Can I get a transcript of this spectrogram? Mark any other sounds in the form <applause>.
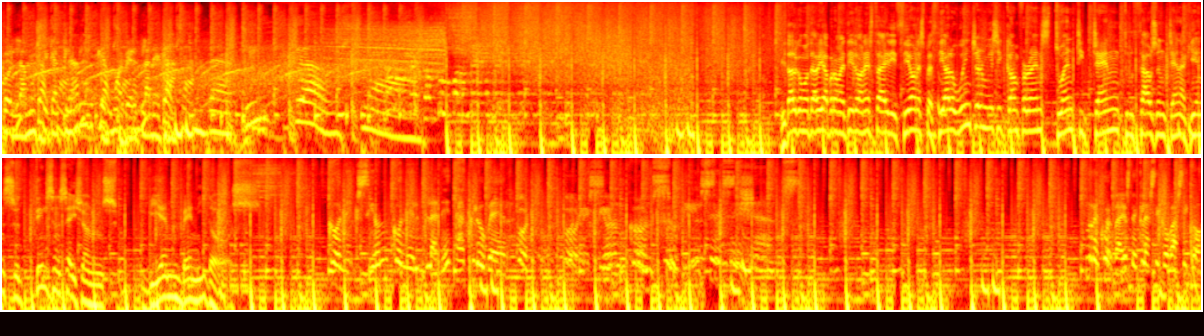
Con la música clave que mueve el planeta. Y tal como te había prometido en esta edición especial Winter Music Conference 2010-2010 aquí en Sutil Sensations. Bienvenidos. Conexión con el planeta Clover. conexión con Sutil Sensations. Recuerda este clásico básico.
